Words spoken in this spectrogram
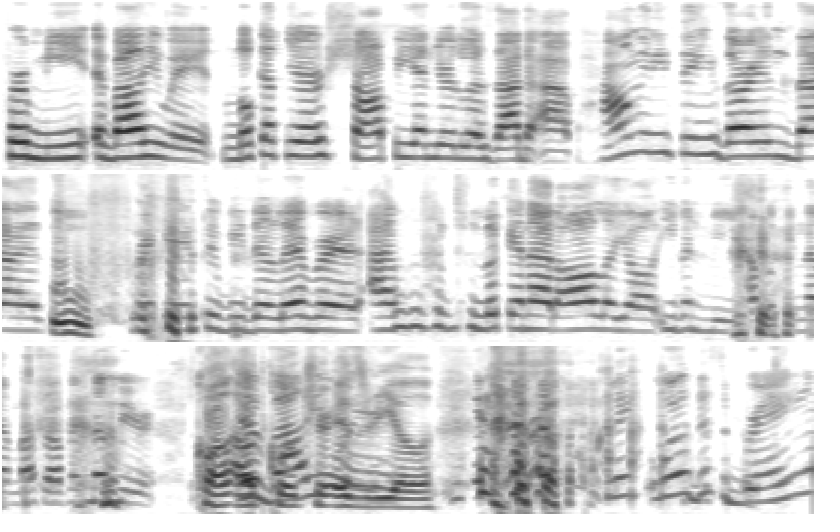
for me, evaluate. Look at your Shopee and your Lazada app. How many things are in that Oof. to be delivered? I'm looking at all of y'all, even me. I'm looking at myself in the mirror. Call out culture is real. like, will this bring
